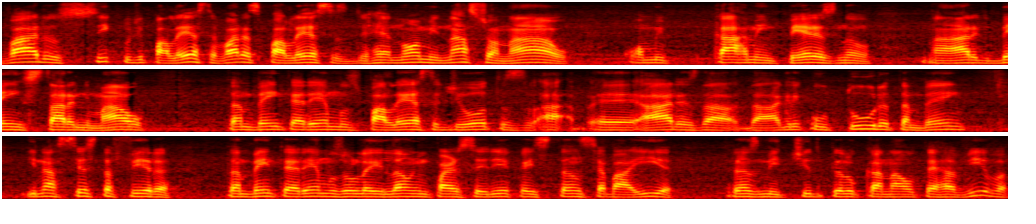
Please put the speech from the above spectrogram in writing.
vários ciclos de palestras, várias palestras de renome nacional, como Carmen Pérez no, na área de bem-estar animal. Também teremos palestras de outras é, áreas da, da agricultura também. E na sexta-feira também teremos o leilão em parceria com a Estância Bahia, transmitido pelo canal Terra Viva.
